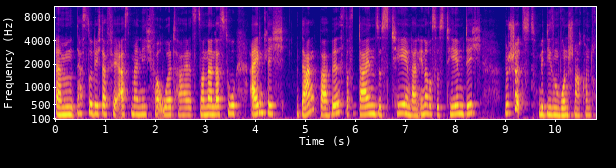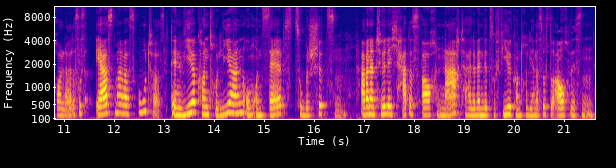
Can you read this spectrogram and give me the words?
ähm, dass du dich dafür erstmal nicht verurteilst, sondern dass du eigentlich dankbar bist, dass dein System, dein inneres System dich beschützt mit diesem Wunsch nach Kontrolle. Das ist erstmal was Gutes, denn wir kontrollieren, um uns selbst zu beschützen. Aber natürlich hat es auch Nachteile, wenn wir zu viel kontrollieren. Das wirst du auch wissen.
